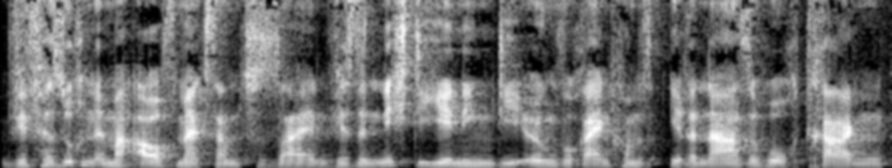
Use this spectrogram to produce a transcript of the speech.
wir versuchen immer aufmerksam zu sein. Wir sind nicht diejenigen, die irgendwo reinkommen, ihre Nase hochtragen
